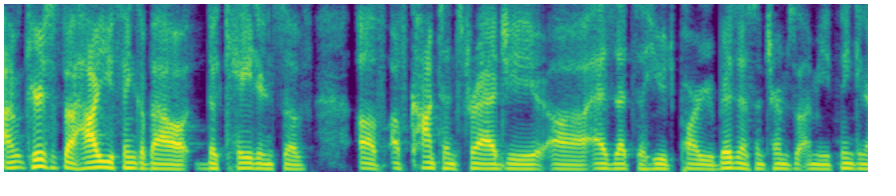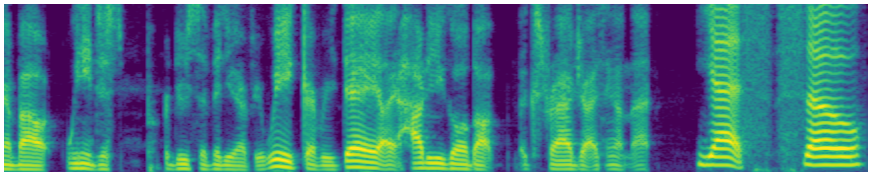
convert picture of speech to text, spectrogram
I'm curious as to how you think about the cadence of of, of content strategy uh, as that's a huge part of your business in terms of I mean thinking about we need to just produce a video every week, every day. Like how do you go about like strategizing on that? Yes. So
